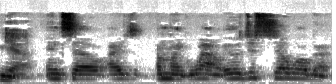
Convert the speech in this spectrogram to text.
Yeah. And so I was, I'm like, wow, it was just so well done.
